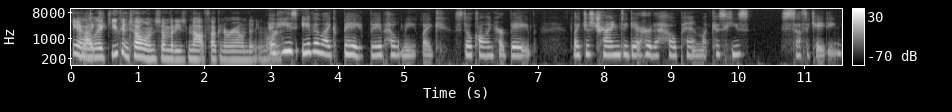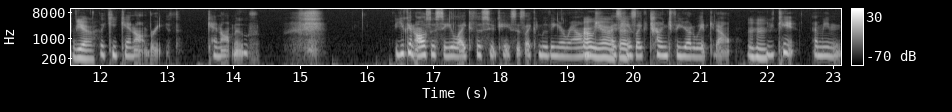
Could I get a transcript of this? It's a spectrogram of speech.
Yeah, Like- like, you can tell when somebody's not fucking around anymore. And he's even like, babe, babe, help me. Like, still calling her babe. Like, just trying to get her to help him. Like, because he's suffocating. yeah. Like, he cannot breathe, cannot move. You can also see, like, the suitcase is, like, moving around. Oh, yeah, As he's, like, trying to figure out a way to get out. Mm-hmm. You can't. I mean,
